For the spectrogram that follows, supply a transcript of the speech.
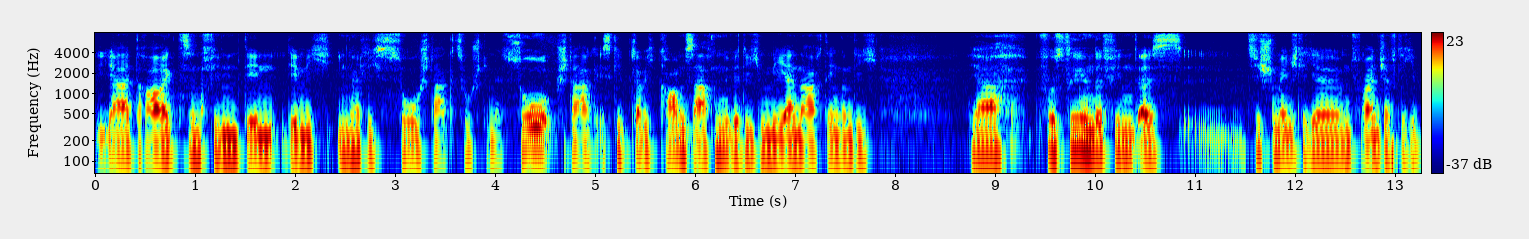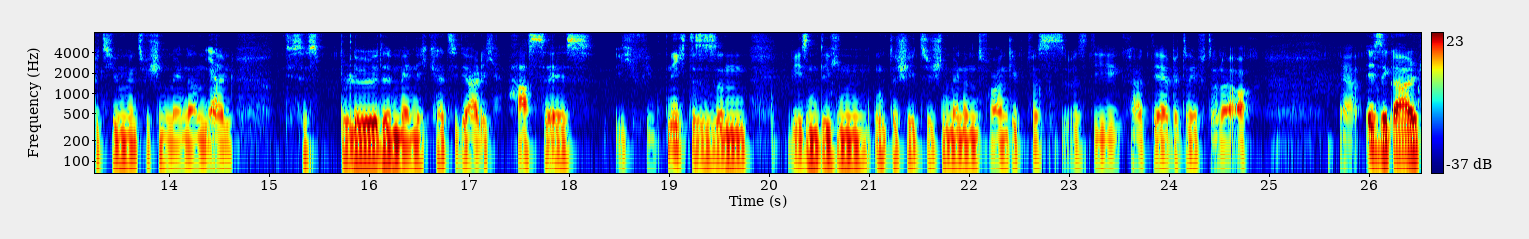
ja, traurig, das ist ein Film, den, dem ich inhaltlich so stark zustimme. So stark. Es gibt, glaube ich, kaum Sachen, über die ich mehr nachdenke und die ich ja, frustrierender finde als zwischenmenschliche und freundschaftliche Beziehungen zwischen Männern, ja. weil dieses blöde Männlichkeitsideal, ich hasse es. Ich finde nicht, dass es einen wesentlichen Unterschied zwischen Männern und Frauen gibt, was, was die Charaktere betrifft oder auch, ja, ist egal.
